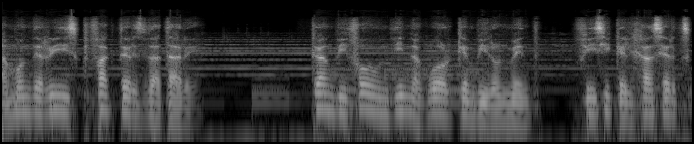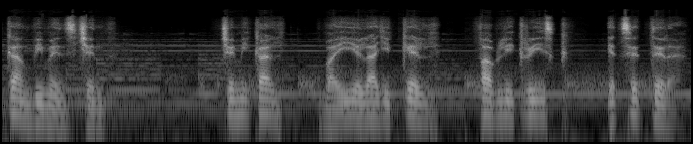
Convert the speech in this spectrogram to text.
Among the risk factors that are can be found in a work environment, physical hazards can be mentioned. Chemical, biological, public risk, etc.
